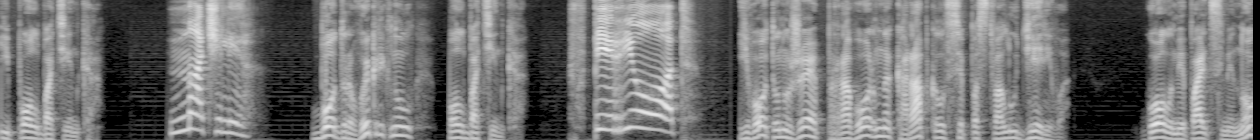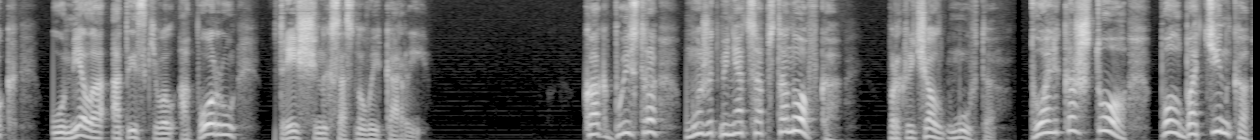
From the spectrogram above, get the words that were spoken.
и полботинка. «Начали!» — бодро выкрикнул полботинка. «Вперед!» И вот он уже проворно карабкался по стволу дерева. Голыми пальцами ног — умело отыскивал опору в трещинах сосновой коры. «Как быстро может меняться обстановка!» — прокричал муфта. «Только что полботинка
